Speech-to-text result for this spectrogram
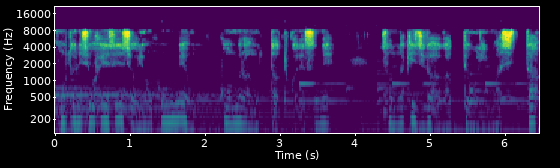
大谷翔平選手が4本目をホームラン打ったとかですね。そんな記事が上がっておりました。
